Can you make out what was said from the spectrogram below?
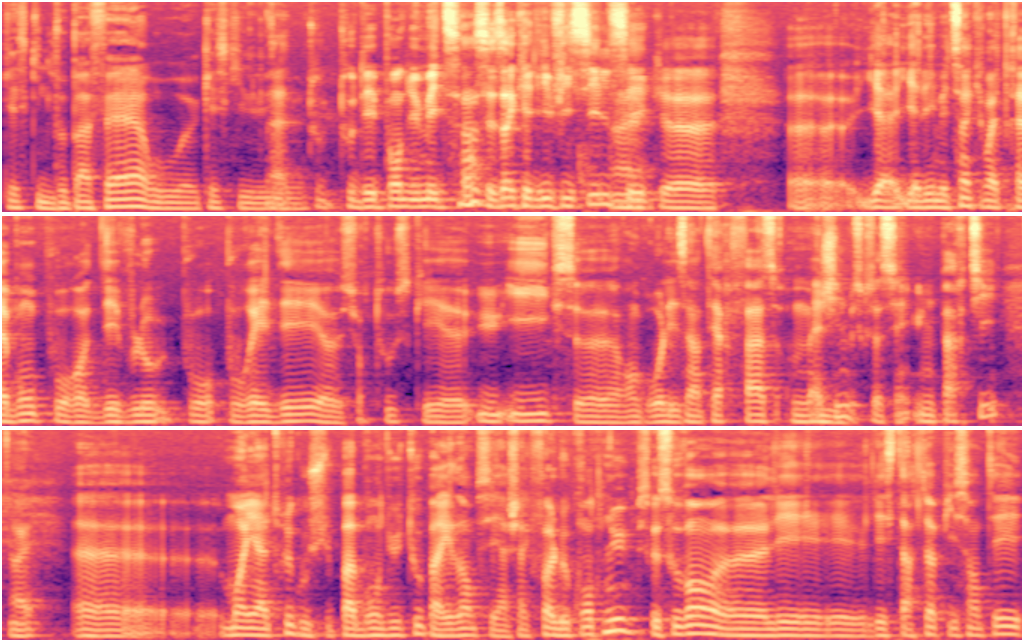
Qu'est-ce qu'il ne peut pas faire ou qu'est-ce qui... Bah, tout, tout, dépend du médecin, c'est ça qui est difficile, c'est que euh, il y, a des médecins qui vont être très bons pour, pour, pour aider euh, sur tout ce qui est UX, euh, en gros les interfaces machine, mm. parce que ça c'est une partie. moi, il y a un truc où je suis pas bon du tout, par exemple, c'est à chaque fois le contenu, parce que souvent les, les startups e-santé,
